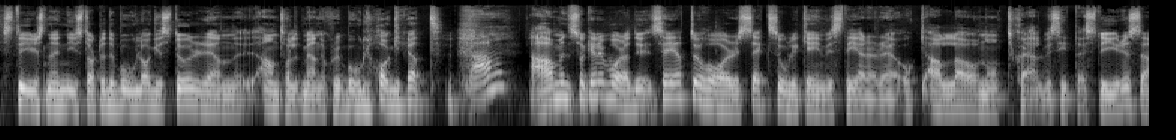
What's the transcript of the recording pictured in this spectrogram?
styrelserna i nystartade bolag är större än antalet människor i bolaget. Va? Ja men så kan det vara. Du, säg att du har sex olika investerare och alla av något skäl vill sitta i styrelsen.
